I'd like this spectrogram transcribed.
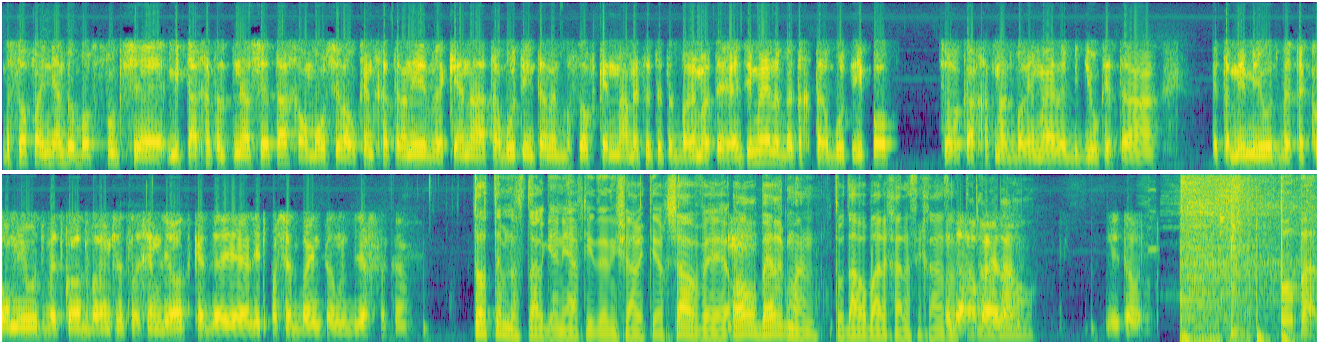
בסוף העניין בבובספוג שמתחת על פני השטח, ההומור שלה הוא כן חתרני, וכן התרבות אינטרנט בסוף כן מאמצת את הדברים היותר אג'ים האלה, בטח תרבות אי-פופ, שלוקחת מהדברים האלה בדיוק את ה... את המימיות ואת הקומיות ואת כל הדברים שצריכים להיות כדי אה, להתפשט באינטרנט בלי הפסקה. טוטם נוסטלגיה, אני אהבתי את זה, נשאר איתי עכשיו. אור ברגמן, תודה רבה לך על השיחה הזאת. תודה רבה אלעד. להתראות. פופ-אפ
